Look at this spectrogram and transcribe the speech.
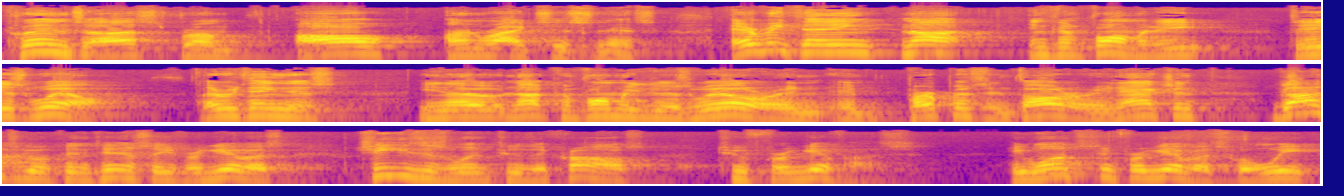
cleanse us from all unrighteousness. Everything not in conformity to His will. Everything that's, you know, not conformity to His will or in, in purpose, in thought, or in action, God's going to continuously forgive us. Jesus went to the cross to forgive us. He wants to forgive us when we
